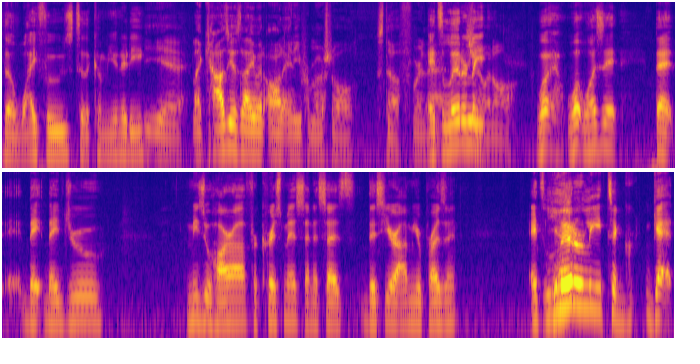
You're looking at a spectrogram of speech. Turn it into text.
the waifus to the community. Yeah, like Kazuya's not even on any promotional stuff for that It's literally- show at all. What what was it that they they drew Mizuhara for Christmas and it says this year I'm your present. It's Yeah. literally to g- get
